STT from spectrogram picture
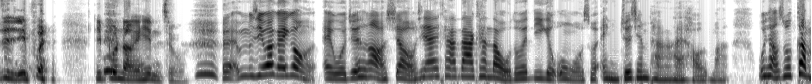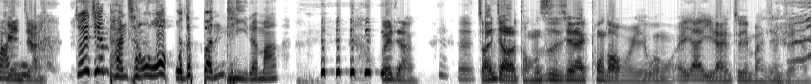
是你本你本人的兴趣，呃，不是我跟你讲，哎，我觉得很好笑。我现在看大家看到我都会第一个问我说：“哎，你椎间盘还好吗？”我想说，干嘛？我跟你讲，椎间盘成为我我的本体了吗？我跟你讲，转角的同事现在碰到我也问我：“哎呀，宜兰椎间盘现在怎样？”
